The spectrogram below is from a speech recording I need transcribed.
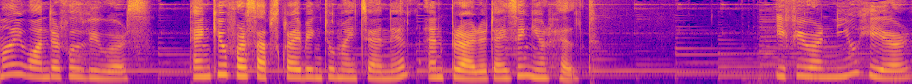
My wonderful viewers, thank you for subscribing to my channel and prioritizing your health. If you are new here,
